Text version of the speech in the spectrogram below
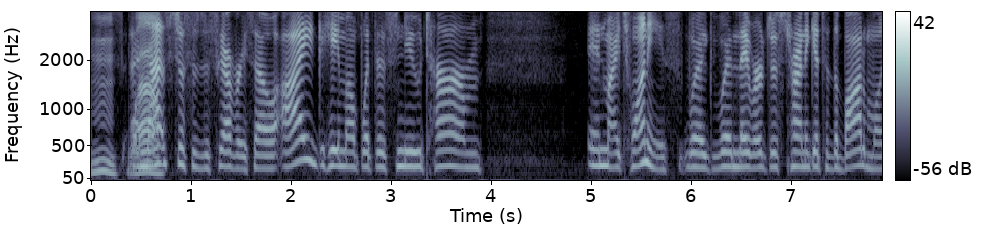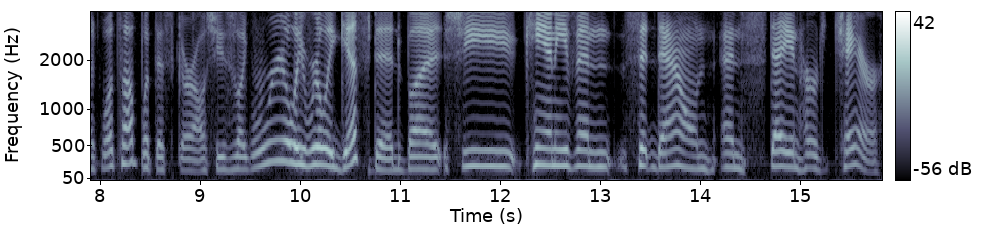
Mm, And wow. that's just a discovery. So I came up with this new term in my 20s like when they were just trying to get to the bottom like what's up with this girl she's like really really gifted but she can't even sit down and stay in her chair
